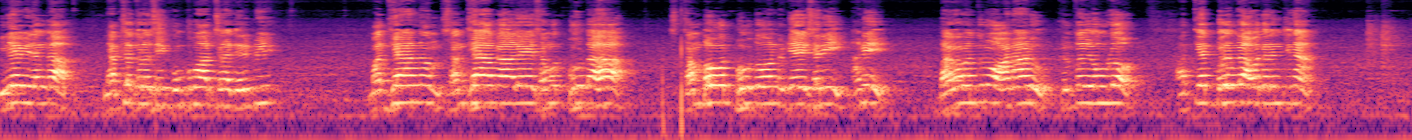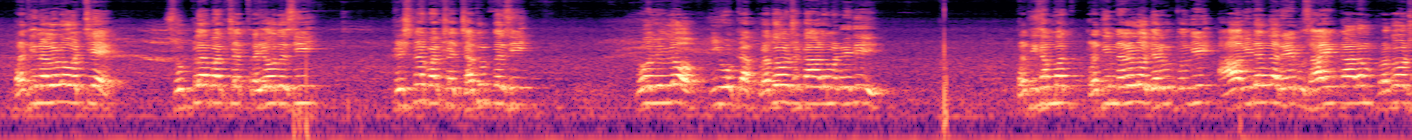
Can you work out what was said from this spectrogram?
ఇదే విధంగా లక్ష తులసి కుంకుమార్చన జరిపి మధ్యాహ్నం సంధ్యాకాలే సముద్భూత స్తంభోద్భూతో నృకేశరి అని భగవంతుడు ఆనాడు కృతయుగంలో అత్యద్భుతంగా అవతరించిన ప్రతి నెలలో వచ్చే శుక్లపక్ష త్రయోదశి కృష్ణపక్ష చతుర్దశి రోజుల్లో ఈ యొక్క ప్రదోష కాలం అనేది ప్రతి సంవత్ ప్రతి నెలలో జరుగుతుంది. ఆ విధంగా రేపు సాయంకాలం ప్రదోష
